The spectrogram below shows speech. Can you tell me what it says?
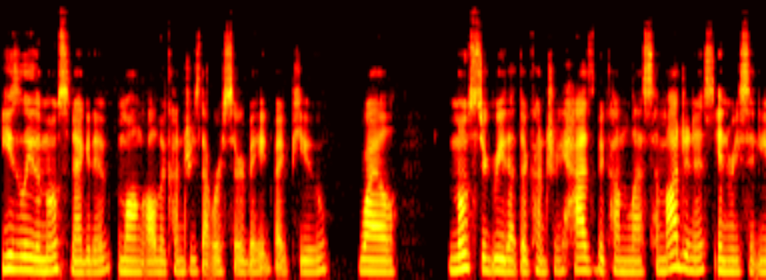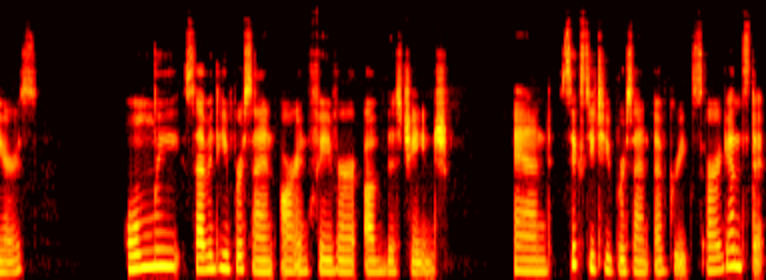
easily the most negative among all the countries that were surveyed by Pew, while most agree that their country has become less homogenous in recent years. Only 17% are in favor of this change, and 62% of Greeks are against it.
